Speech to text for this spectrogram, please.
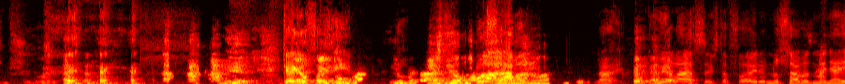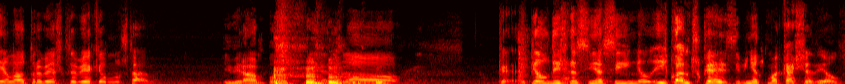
Não chegou. O que é que eu fazia? No- atrás dele. No sábado- não eu ia lá à sexta-feira, no sábado de manhã ia lá outra vez, que sabia que ele não estava. E virava-me para o outro manhã, ele, oh, que- aquele disco assim, assim, ele, e quantos queres? E vinha com uma caixa deles.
